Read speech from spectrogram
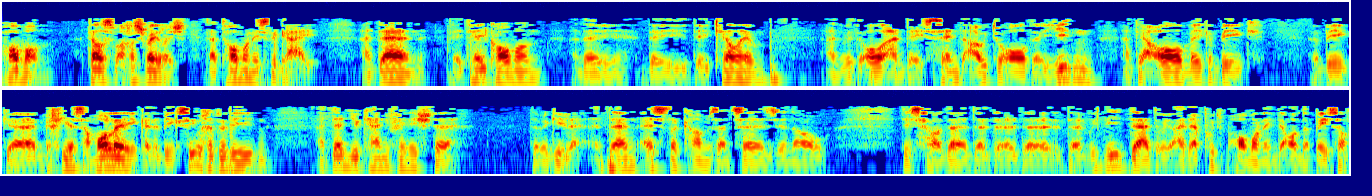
Haman, tells Achashverosh that Haman is the guy, and then they take Haman and they they they kill him, and with all and they send out to all the Yidden, and they all make a big a big Mechias uh, Amalek and a big Simcha to the Yidden, and then you can finish the the Megillah, and then Esther comes and says, you know, this how the, the, the, the, the we need that and I put Haman in the on the base of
